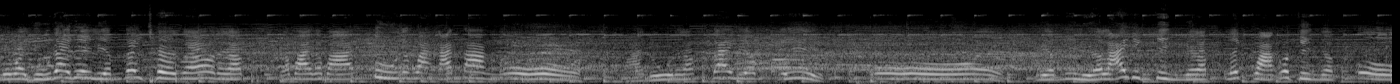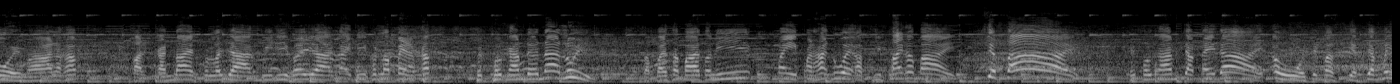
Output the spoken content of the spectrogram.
เรียกว่าอยู่ได้ด้วยเหลี่ยมได้เชิงแล้วนะครับสบายสบายดูจังหวะการตั้งโอ้มาดูนะครับได้เหลี่ยมตีโอ้ยเหลี่ยมนี่เหลือหลายจริง ๆ นะครับ เล็กกว่าก็จริงครับ โอ้ยมาแล้วครับ ปัดกันได้คนละอย่างมีดีคนละอย่างได้ดีคนละแบบครับเพชรพลงามเดินหน้าลุยสบายๆตอนนี้ไม่ปะทะด้วยเอาทีบซ้ายเข้าไปเสียบซ้าย พชรพลงามจับในได้ โอ้จังหวะเสียบยังไม่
